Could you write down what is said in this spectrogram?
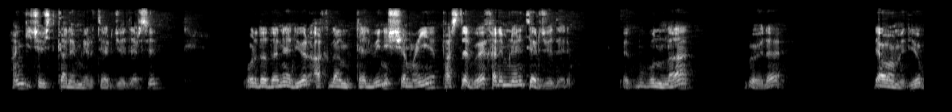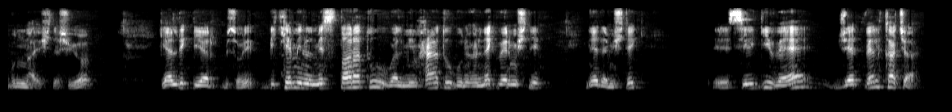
hangi çeşit kalemleri tercih edersin? Orada da ne diyor? Aklam telvini şem'iyye. Pastel boya kalemlerini tercih ederim. Evet, bu bununla böyle devam ediyor. Bununla eşleşiyor. Geldik diğer bir soruya. Bikemil mistaratu vel mimhatu bunu örnek vermişti. Ne demiştik? E, silgi ve cetvel kaça?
